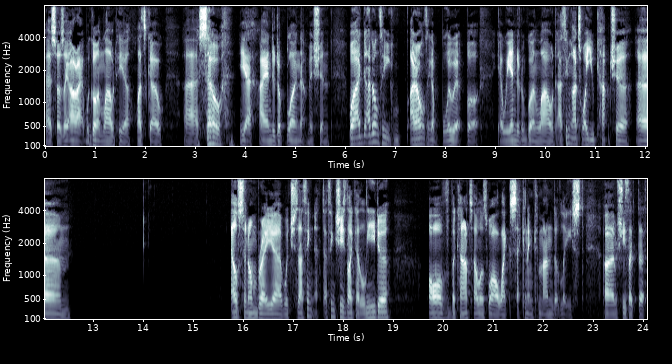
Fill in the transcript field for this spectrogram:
uh, so I was like, "All right, we're going loud here. Let's go." Uh, so yeah, I ended up blowing that mission. Well, I, I don't think you can. I don't think I blew it, but yeah, we ended up going loud. I think that's why you capture um, El Sin Nombre, which is I think I think she's like a leader of the cartel as well, like second in command at least. Um, she's like the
